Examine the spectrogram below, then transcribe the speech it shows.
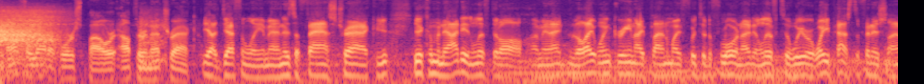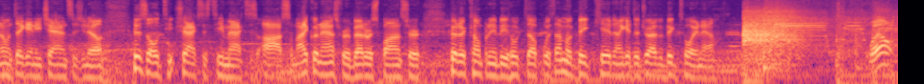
Awful lot of horsepower out there in that track. Yeah, definitely, man. It's a fast track. You, are coming in. I didn't lift at all. I mean, I, the light went green. I planted my foot to the floor, and I didn't lift till we were way past the finish line. I don't take any chances, you know. This old T- Traxxas T-Maxx is awesome. I couldn't ask for a better sponsor, better company to be hooked up with. I'm a big kid, and I get to drive a big toy now. Well,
